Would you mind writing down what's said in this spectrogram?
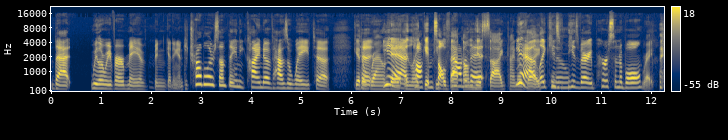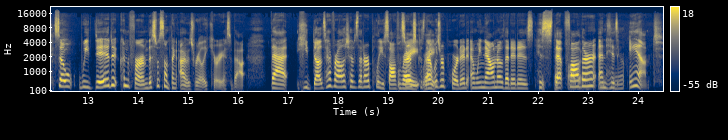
that wheeler weaver may have been getting into trouble or something and he kind of has a way to get to- around yeah, it and like get people himself back on his side, kind of yeah like, like, you he's know? he's very personable. Right. so we did confirm this was something i was really curious about that he does have relatives that are police officers Right, because that was reported and we now know that it is his, His stepfather. stepfather and his his aunt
